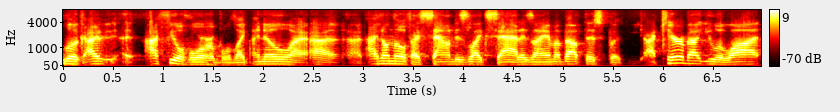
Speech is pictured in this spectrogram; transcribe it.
look, I I feel horrible. Like I know I, I I don't know if I sound as like sad as I am about this, but I care about you a lot.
